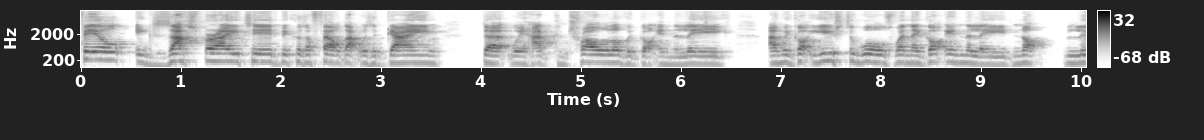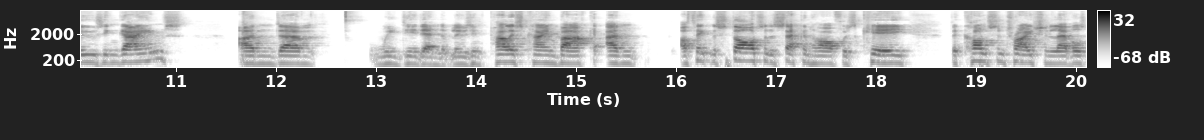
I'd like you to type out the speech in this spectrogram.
feel exasperated because I felt that was a game that we had control of. We got in the league and we got used to Wolves when they got in the lead, not losing games. And um, we did end up losing. Palace came back, and I think the start of the second half was key. The concentration levels,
